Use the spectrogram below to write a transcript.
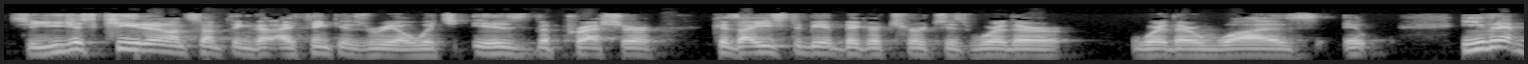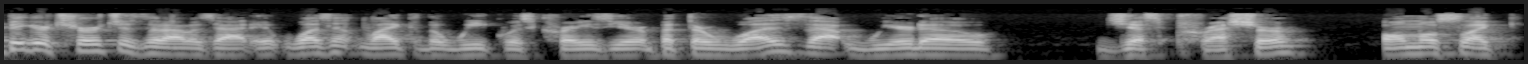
So you just keyed in on something that I think is real, which is the pressure. Because I used to be at bigger churches where there where there was it. Even at bigger churches that I was at, it wasn't like the week was crazier, but there was that weirdo just pressure, almost like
